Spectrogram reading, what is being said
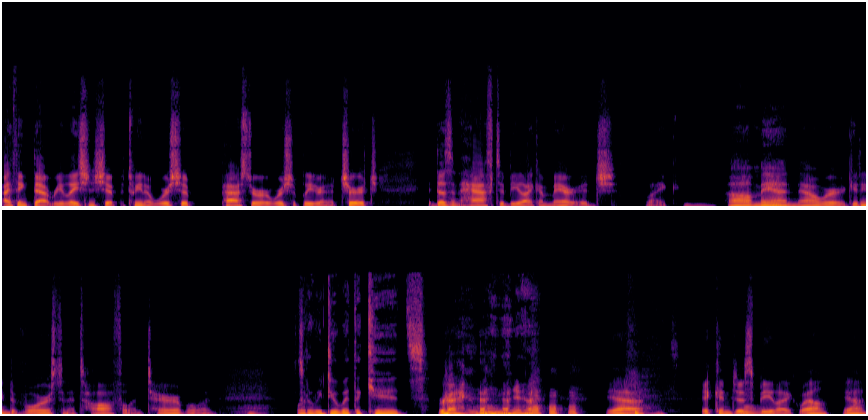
i think that relationship between a worship pastor or worship leader in a church it doesn't have to be like a marriage. Like oh man now we're getting divorced and it's awful and terrible and What do we do with the kids? right. Mm-hmm. yeah. It can just be like well yeah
